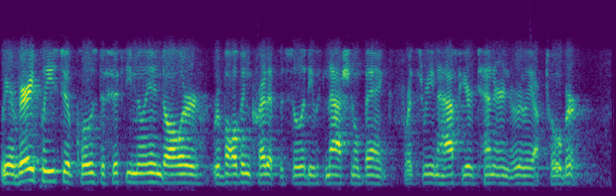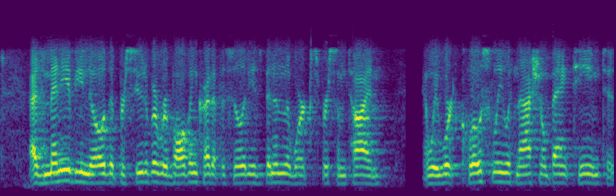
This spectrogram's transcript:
We are very pleased to have closed a 50 million dollar revolving credit facility with National Bank for a 3.5-year tenor in early October. As many of you know, the pursuit of a revolving credit facility has been in the works for some time, and we worked closely with National Bank team to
